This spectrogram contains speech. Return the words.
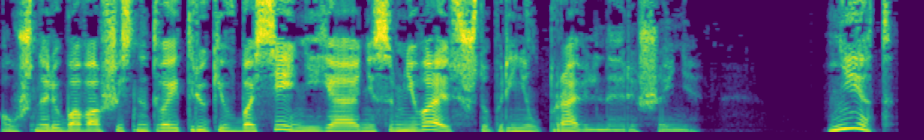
А уж налюбовавшись на твои трюки в бассейне, я не сомневаюсь, что принял правильное решение. «Нет!»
